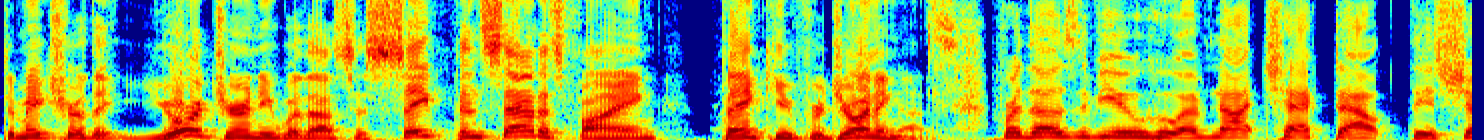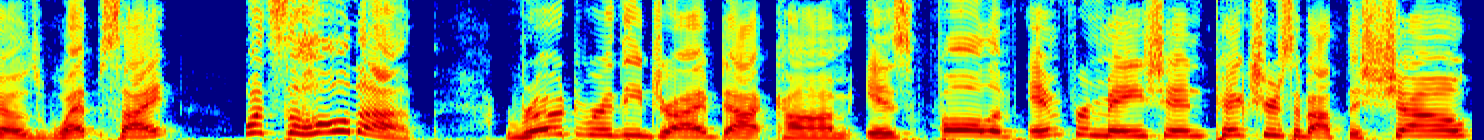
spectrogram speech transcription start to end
to make sure that your journey with us is safe and satisfying. Thank you for joining us. For those of you who have not checked out this show's website, what's the holdup? Roadworthydrive.com is full of information, pictures about the show.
